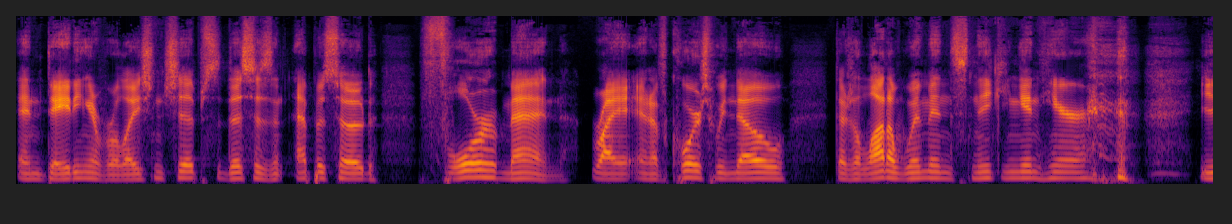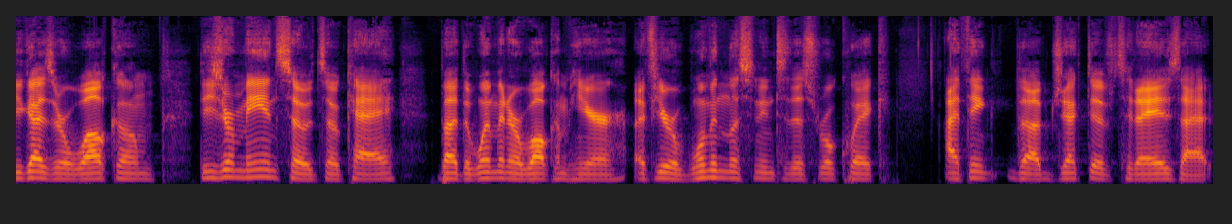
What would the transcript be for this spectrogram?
and dating and relationships. This is an episode for men, right? And of course, we know there's a lot of women sneaking in here. you guys are welcome. These are mansodes, okay? But the women are welcome here. If you're a woman listening to this, real quick, I think the objective today is that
